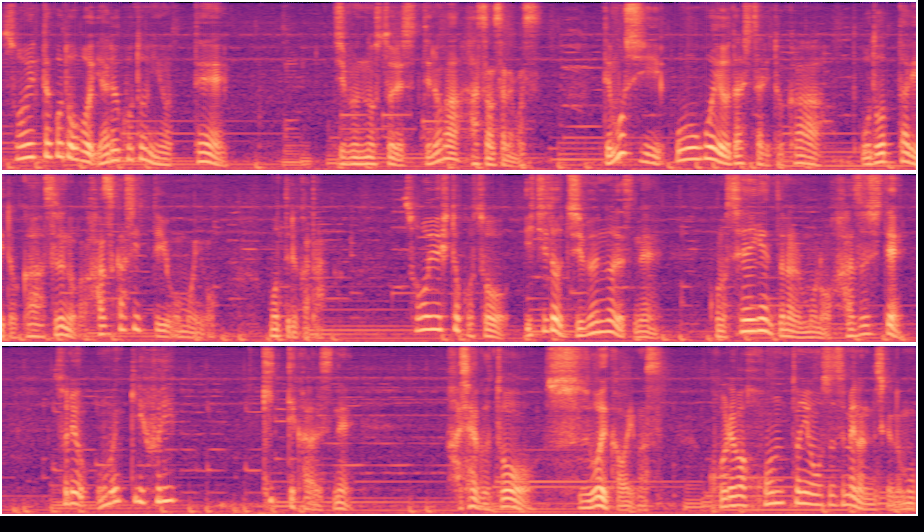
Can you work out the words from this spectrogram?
そういったことをやることによって自分のストレスっていうのが発散されます。でもし大声を出したりとか踊ったりとかするのが恥ずかしいっていう思いを持ってる方そういう人こそ一度自分のですねこの制限となるものを外してそれを思いっきり振り切ってからですねはしゃぐとすごい変わります。これは本当におすすめなんですけども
